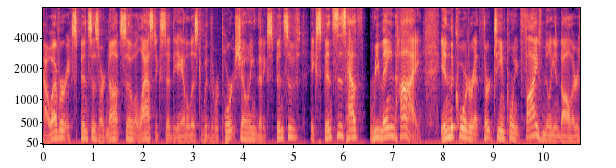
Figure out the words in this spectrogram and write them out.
However, expenses are not so elastic, said the analyst, with the report showing that expensive expenses have remained high in the quarter at $13.5 million,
